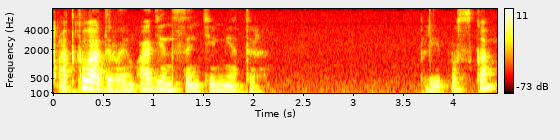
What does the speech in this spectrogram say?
Откладываем 1 сантиметр припуска.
